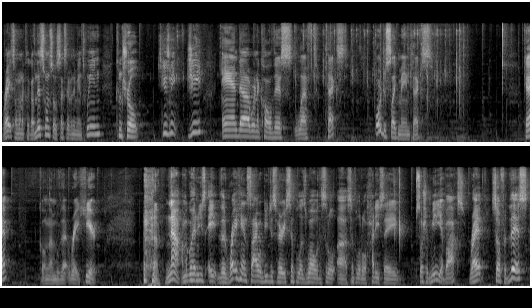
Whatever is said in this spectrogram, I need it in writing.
right? So I want to click on this one, so it selects everything in between. Control, excuse me, G. And uh, we're going to call this left text, or just like main text. Okay, cool, I'm going to move that right here. now, I'm gonna go ahead and use a, the right hand side will be just very simple as well with this little, uh, simple little, how do you say, social media box, right? So for this,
